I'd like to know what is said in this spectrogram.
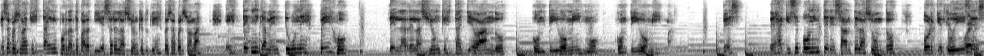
esa persona que es tan importante para ti, esa relación que tú tienes con esa persona, es técnicamente un espejo de la relación que estás llevando contigo mismo, contigo misma. ¿Ves? Entonces aquí se pone interesante el asunto porque tú dices,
